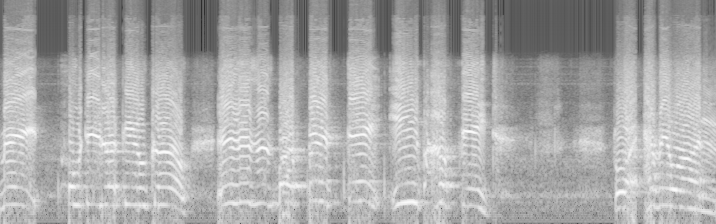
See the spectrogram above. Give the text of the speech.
me, OD oh, Lucky Uko, and this is my birthday eve update. For everyone.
